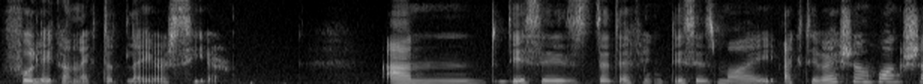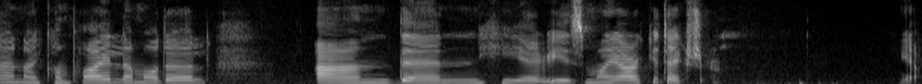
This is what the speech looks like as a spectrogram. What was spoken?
fully connected layers here. And this is the this is my activation function. I compile the model and then here is my architecture. Yep.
